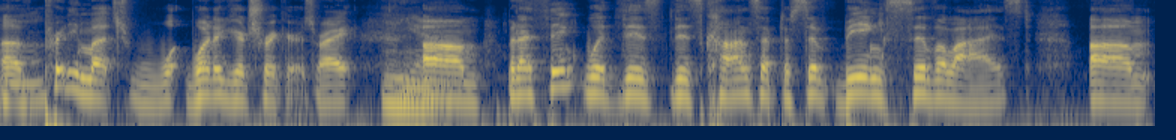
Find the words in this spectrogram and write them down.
of pretty much what, what are your triggers, right? Um, but I think with this this concept of civ- being civilized, um,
